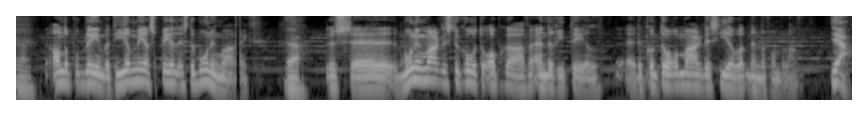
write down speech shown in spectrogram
Ja. Een ander probleem wat hier meer speelt is de woningmarkt. Ja. Dus de woningmarkt is de grote opgave en de retail. de kantorenmarkt is hier wat minder van belang. Ja,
